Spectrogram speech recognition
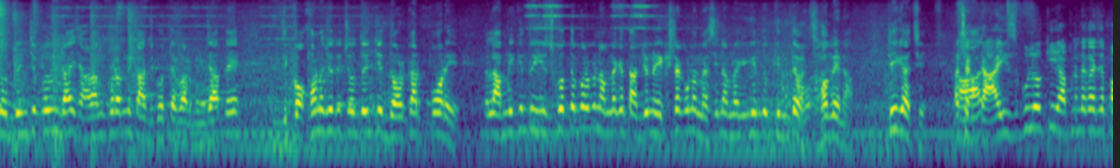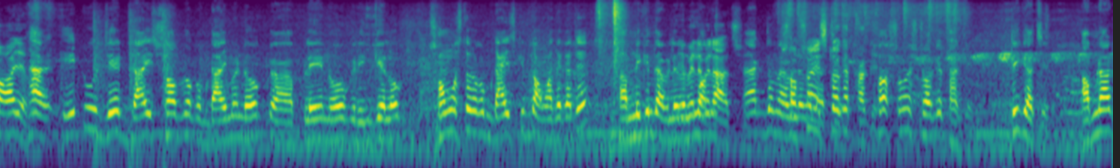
চোদ্দ ইঞ্চি পর্যন্ত ডাইস আরাম করে আপনি কাজ করতে পারবেন যাতে কখনো যদি চোদ্দ ইঞ্চির দরকার পড়ে তাহলে আপনি কিন্তু ইউজ করতে পারবেন আপনাকে তার জন্য এক্সট্রা কোনো মেশিন আপনাকে কিন্তু কিনতে হবে না। ঠিক আছে। আচ্ছা ডাইসগুলো কি আপনাদের কাছে পাওয়া যাবে? হ্যাঁ এ টু জেড ডাইস সব রকম ডায়মন্ড হোক প্লেন হোক রিঙ্কেল হোক সমস্ত রকম ডাইস কিন্তু আমাদের কাছে আপনি কিন্তু অ্যাভেলেবেল আছে। একদম সবসময় এ থাকে। সবসময় স্টকে থাকে। ঠিক আছে। আপনার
